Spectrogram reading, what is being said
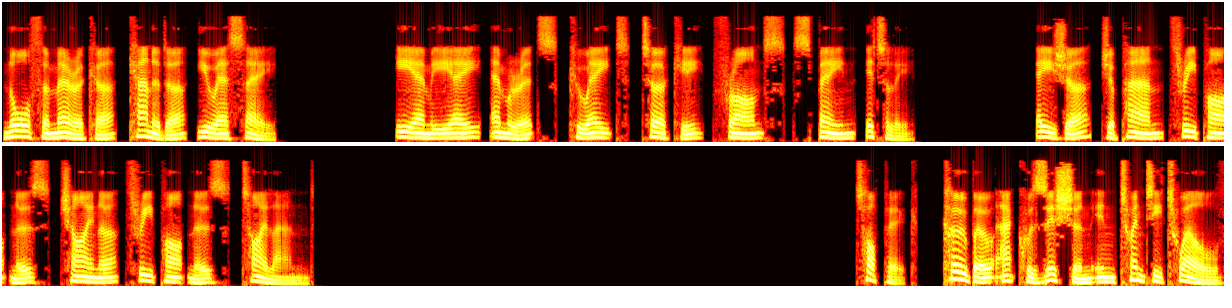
North America, Canada, USA EMEA, Emirates, Kuwait, Turkey, France, Spain, Italy Asia, Japan 3 partners, China 3 partners, Thailand. Topic: Kobo acquisition in 2012.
